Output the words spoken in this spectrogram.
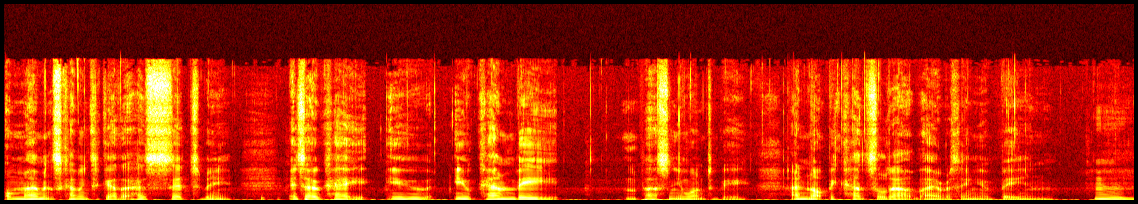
or, moments coming together has said to me, "It's okay. You you can be the person you want to be, and not be cancelled out by everything you've been." hmm,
